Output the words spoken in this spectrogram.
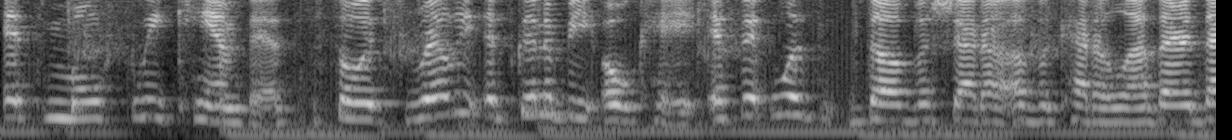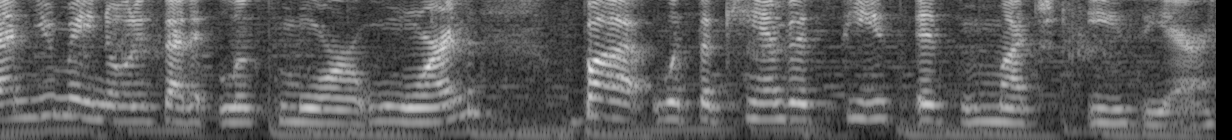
it's mostly canvas. So it's really it's gonna be okay. If it was the vachetta of vachetta leather then you may notice that it looks more worn but with the canvas piece it's much easier.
